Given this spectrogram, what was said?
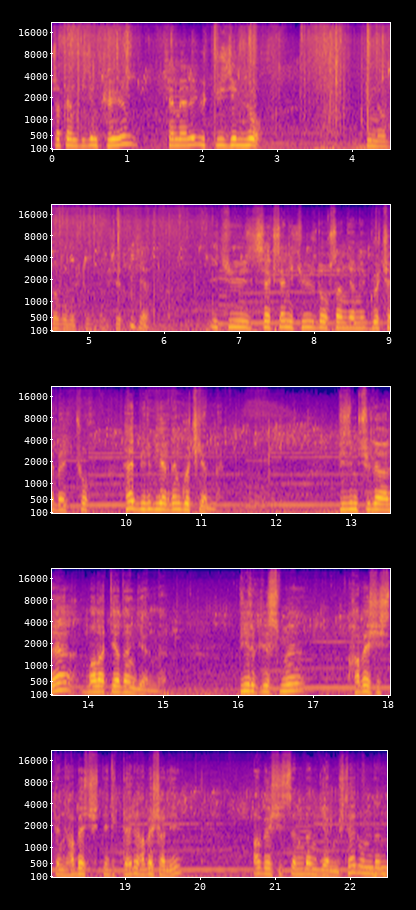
Zaten bizim köyün temeli 300 yıl yok. Dün orada konuştuk, ettik ya. 280-290 yani göçebe çok. Her biri bir yerden göç gelme. Bizim sülale Malatya'dan gelme. Bir kısmı Habeşistan, Habeş dedikleri Habeş Ali. Habeşistan'dan gelmişler. Ondan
